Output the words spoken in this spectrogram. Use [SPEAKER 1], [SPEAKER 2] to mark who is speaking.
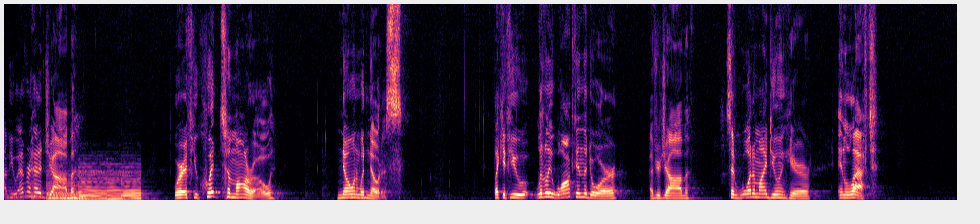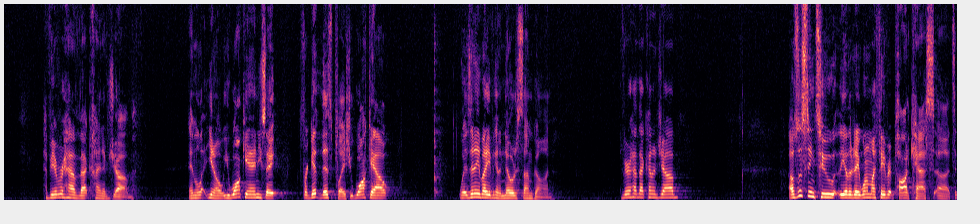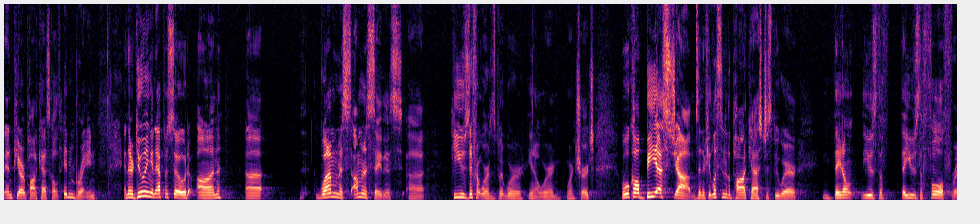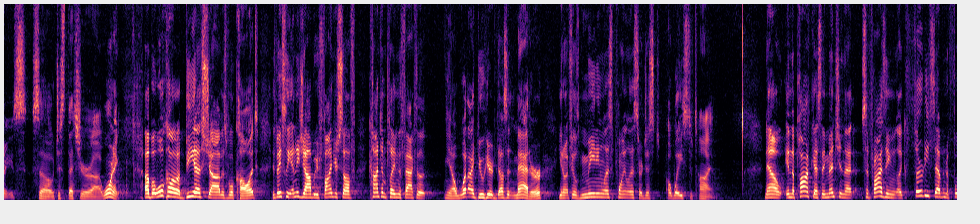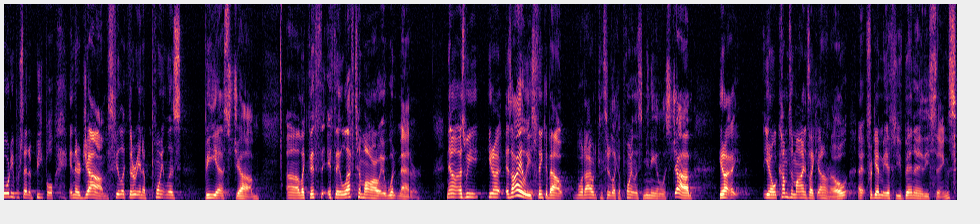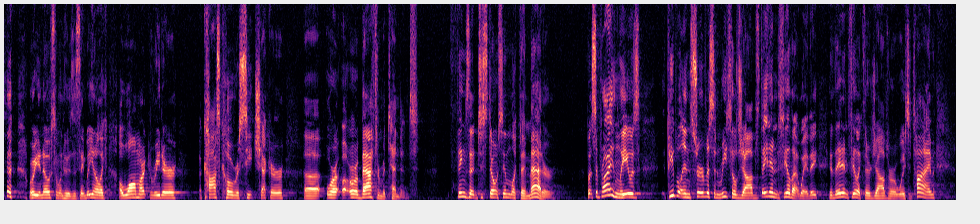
[SPEAKER 1] Have you ever had a job where if you quit tomorrow, no one would notice? Like if you literally walked in the door of your job, said, What am I doing here? and left. Have you ever had that kind of job? And you know, you walk in, you say, Forget this place. You walk out, well, is anybody even going to notice I'm gone? Have you ever had that kind of job? I was listening to the other day one of my favorite podcasts. Uh, it's an NPR podcast called Hidden Brain, and they're doing an episode on. Uh, what I'm going to I'm going to say this. Uh, he used different words, but we're you know we're in, we're in church. What we'll call BS jobs, and if you listen to the podcast, just beware. They don't use the they use the full phrase. So just that's your uh, warning. Uh, but we'll call it a BS job, as we'll call it. It's basically any job where you find yourself contemplating the fact that, you know, what I do here doesn't matter. You know, it feels meaningless, pointless, or just a waste of time. Now, in the podcast, they mentioned that surprising, like 37 to 40% of people in their jobs feel like they're in a pointless BS job. Uh, like if, if they left tomorrow, it wouldn't matter. Now, as we, you know, as I at least think about what I would consider like a pointless, meaningless job, you know, I, you know, what comes to mind is like, I don't know, uh, forgive me if you've been any of these things, or you know someone who is this thing, but you know, like a Walmart greeter, a Costco receipt checker, uh, or, or a bathroom attendant. Things that just don't seem like they matter. But surprisingly, it was people in service and retail jobs, they didn't feel that way. They, they didn't feel like their jobs were a waste of time.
